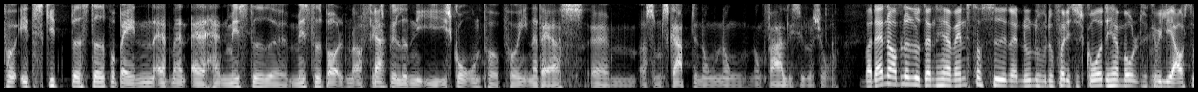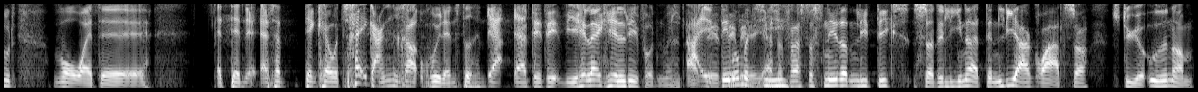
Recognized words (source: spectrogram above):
på et skidt sted på banen, at, man, at han mistede, øh, mistede bolden og fik Ja. spillet den i, i skoen på, på en af deres, øhm, og som skabte nogle, nogle, nogle farlige situationer. Hvordan oplevede du den her venstre side? Nu, nu får de så scoret det her mål, så kan vi lige afslutte, hvor at, øh, at den, altså, den kan jo tre gange ryge et andet sted hen. Ja, ja det, det, vi er heller ikke heldige på den, vel? Ej, det må man sige. Altså først så snitter den lige Dix, så det ligner, at den lige akkurat så styrer udenom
